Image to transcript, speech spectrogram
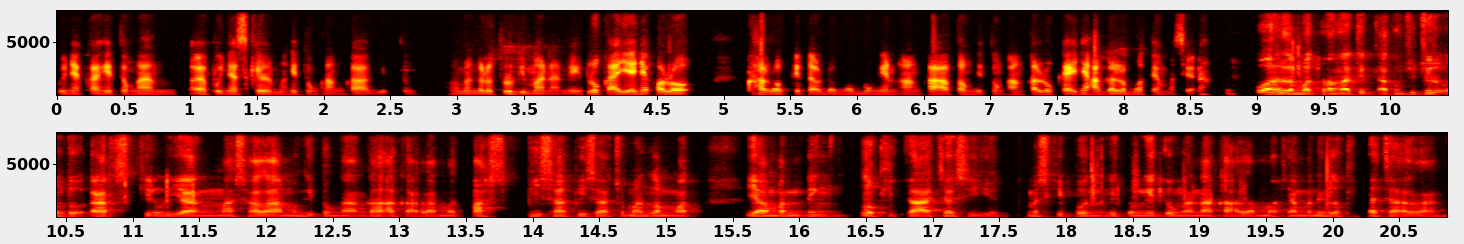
Punya kehitungan eh, punya skill menghitung angka gitu. Menurut lu gimana nih? Lu kayaknya kalau kalau kita udah ngomongin angka atau ngitung angka lu kayaknya agak lemot ya mas ya Wah, lemot banget. Aku jujur untuk hard skill yang masalah menghitung angka agak lemot. Pas bisa-bisa, cuman lemot. Yang penting logika aja sih, Yud. Meskipun hitung-hitungan agak lemot, yang penting logika jalan.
